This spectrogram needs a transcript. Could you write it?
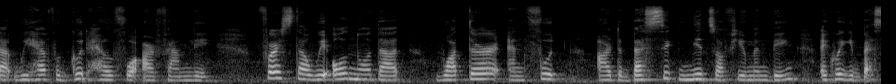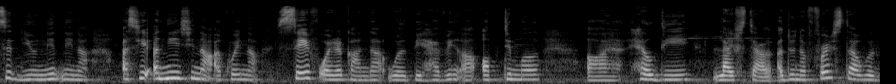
that we have a good health for our family. First uh, we all know that water and food are the basic needs of human being ꯑꯩꯈꯣꯏꯒꯤ basic unit nina asi ani sina akoina safe oirakanda will be having a optimal uh, healthy lifestyle aduna first I will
